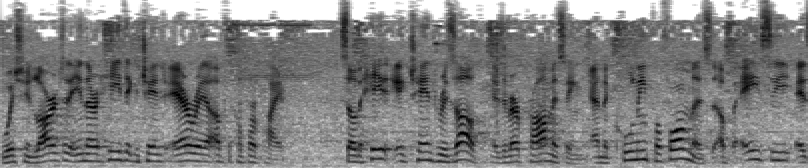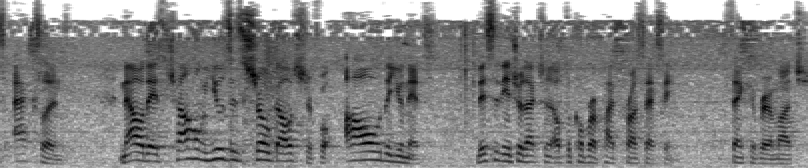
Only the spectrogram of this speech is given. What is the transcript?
which enlarges the inner heat exchange area of the copper pipe. So the heat exchange result is very promising and the cooling performance of AC is excellent. Nowadays, Changhong uses Shou Gaoshi for all the units. This is the introduction of the copper pipe processing. Thank you very much.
